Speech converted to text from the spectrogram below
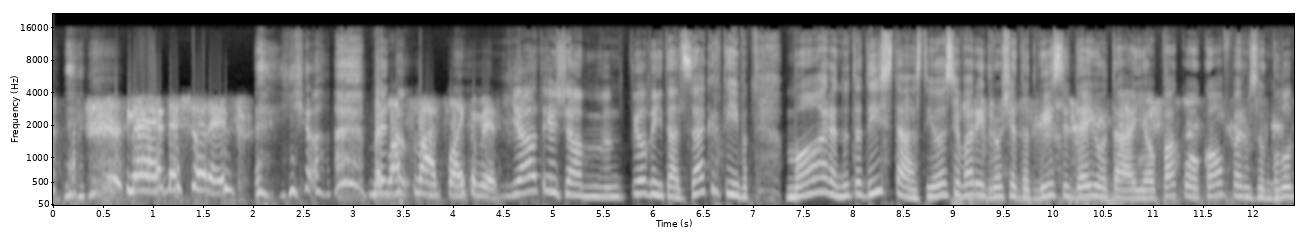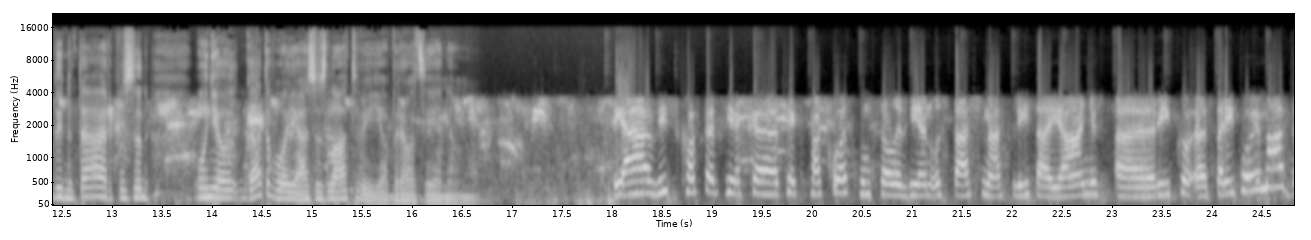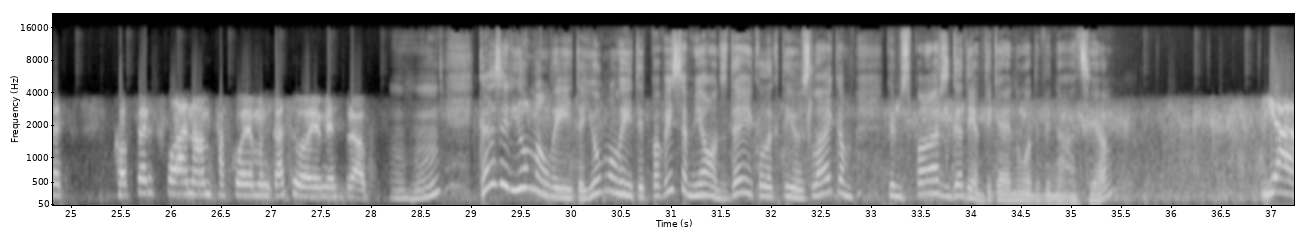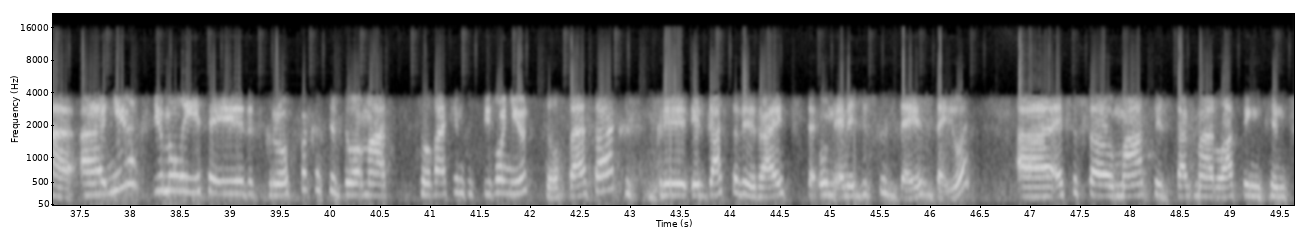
Nē, ne šoreiz. jā Bet, bet, nu, labs vārds laikam ir. Jā, tiešām pilnīgi tāda sakritība. Māra, nu tad izstāsti, jūs jau arī droši vien tad visi dejotāji jau pako koferus un gludina tērpus un, un jau gatavojās uz Latviju braucienam. Jā, viss kofers tiek, ā, tiek pakots. Mums vēl ir viena uzstāšanās rītā Jāņu ā, rīko, ā, sarīkojumā, bet kofers lēnām pakojam un gatavojamies braukt. Mm -hmm. Kas ir Jumalīte? Jumalīte ir pavisam jauns deju kolektīvs, laikam pirms pāris gadiem tikai nodibināts. Ja? Jā, Ņujorkas jumalīte ir grupa, kas ir domāta cilvēkiem, kas dzīvo Ņujorkas pilsētā, kas ir gatavi raist un enerģiskus dejas dejot. Uh, es savu māsu Dagmāru Lapiņkins.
